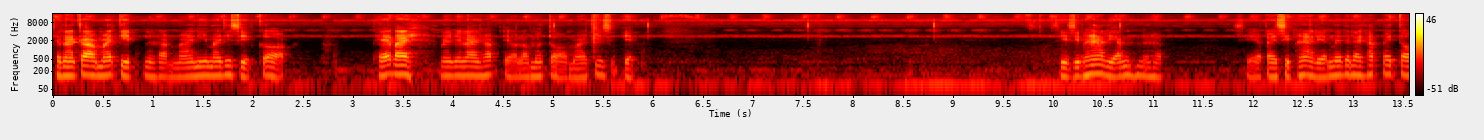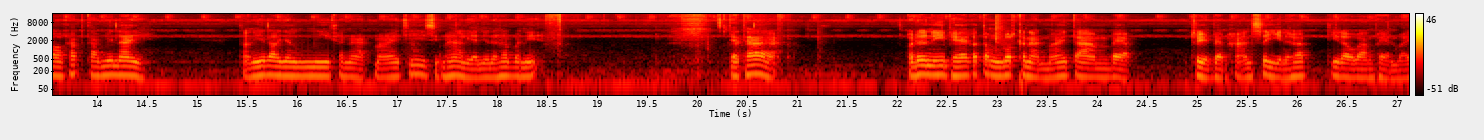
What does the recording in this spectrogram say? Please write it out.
ชนะเก้าไม้ติดนะครับ ไม้นี้ไม้ที่สิบก็แพ้ไปไม่เป็นไรครับ เดี๋ยวเรามาต่อไม้ที่สิบเอ็ดสี่สิบห้าเหรียญนะครับ เสียไปสิบห้าเหรียญไม่เป็นไรครับ ไปต่อครับตามวินัย ตอนนี้เรายังมีขนาดไม้ที่สิบห้าเหรียญอยู่นะครับ วันนี้ แต่ถ้าออเดอร์นี้แพ้ก็ต้องลดขนาดไม้ตามแบบเทรดแบบหารสี่นะครับ ที่เราวางแผนไว้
